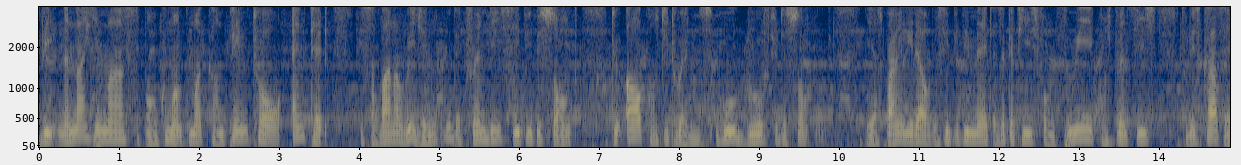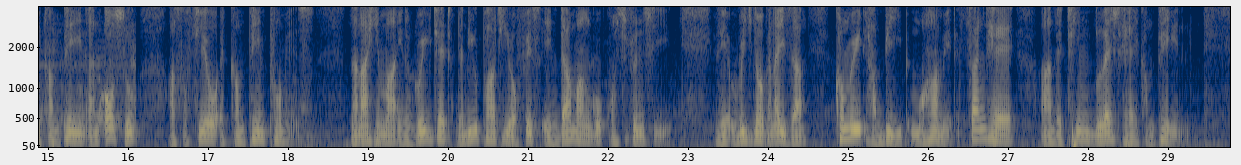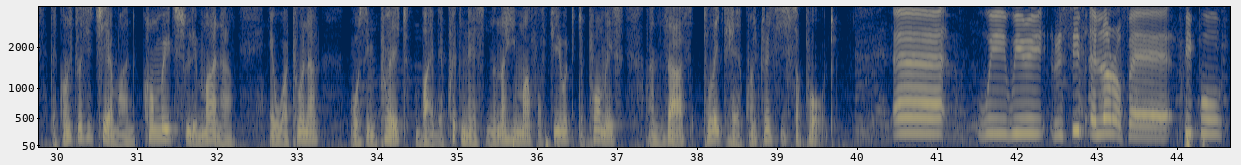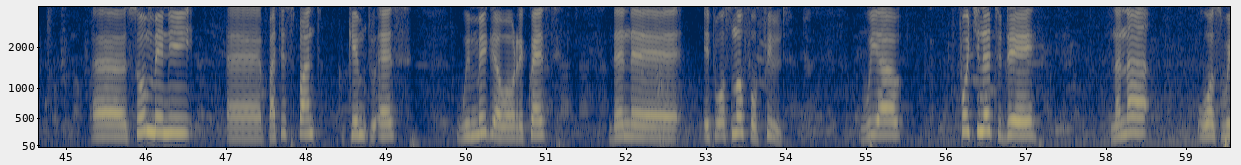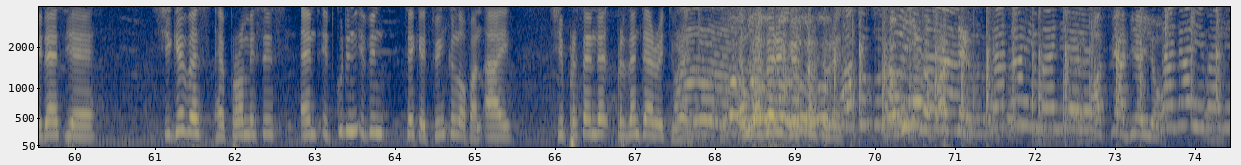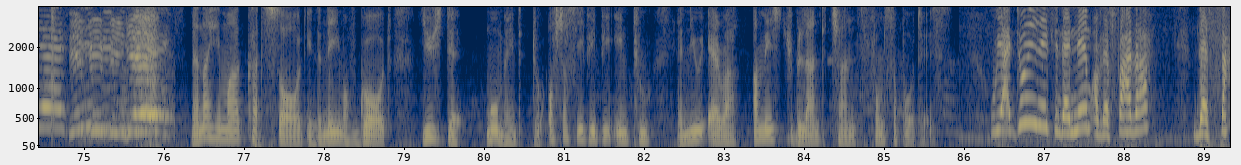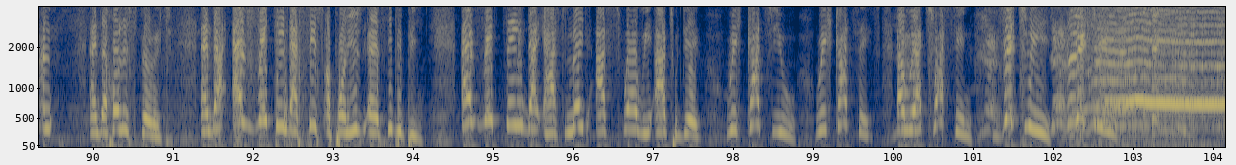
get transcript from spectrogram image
The Nana Hima Sponkumankuma campaign tour entered the Savannah region with the trendy CPP song to all constituents who groove to the song. The aspiring leader of the CPP met executives from three constituencies to discuss her campaign and also as fulfill a campaign promise. Nana Hima inaugurated the new party office in Damongo constituency. The regional organizer, Comrade Habib Mohammed, thanked her and the team blessed her campaign. The constituency chairman, Comrade Suleimana Ewatona, was impressed by the quickness Nana Hima fulfilled the promise and thus pledged her constituency support. Uh, we, we receive a lot of uh, people, uh, so many uh, participants came to us. We made our request, then uh, it was not fulfilled. We are fortunate today. Nana was with us here. She gave us her promises, and it couldn't even take a twinkle of an eye. She presented, presented it to us, and we are very grateful to it. Nana Hima cut sword in the name of God, used the moment to usher CPP into a new era amidst jubilant chants from supporters. We are doing this in the name of the Father, the Son, and the Holy Spirit. And that everything that sits upon you, uh, CPP, everything that has made us where we are today, we cut you, we cut it, and we are trusting victory, victory,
